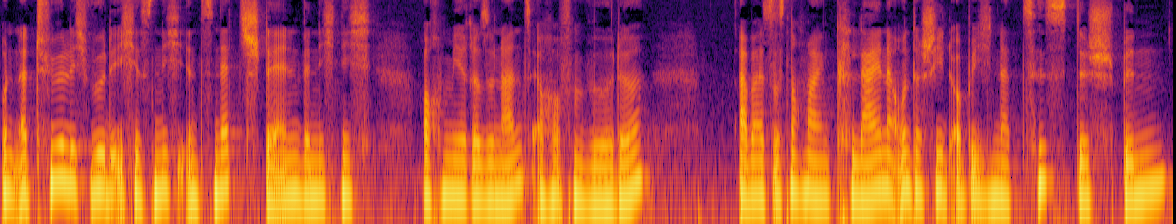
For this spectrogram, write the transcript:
Und natürlich würde ich es nicht ins Netz stellen, wenn ich nicht auch mir Resonanz erhoffen würde. Aber es ist nochmal ein kleiner Unterschied, ob ich narzisstisch bin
